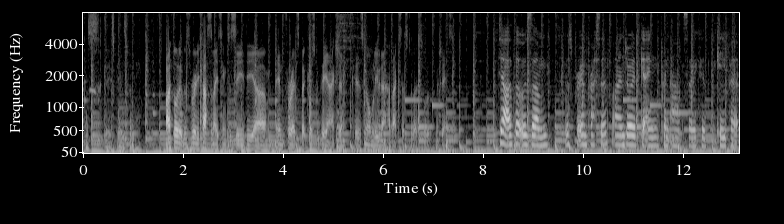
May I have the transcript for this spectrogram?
It was a good experience for me. I thought it was really fascinating to see the um, infrared spectroscopy in action because normally we don't have access to those sort of machines. Yeah, I thought it was, um, it was pretty impressive. I enjoyed getting printouts so we could keep it,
